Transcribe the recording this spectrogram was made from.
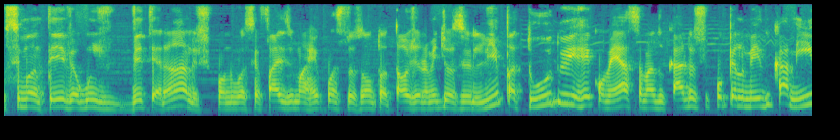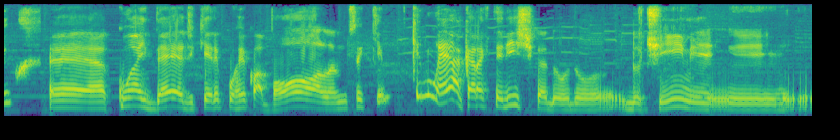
se manteve alguns veteranos. Quando você faz uma reconstrução total, geralmente você limpa tudo e recomeça, mas o Cardinals ficou pelo meio do caminho é, com a ideia de querer correr com a bola, não sei o que, que não é a característica do, do, do time e,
